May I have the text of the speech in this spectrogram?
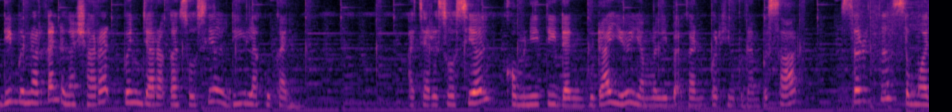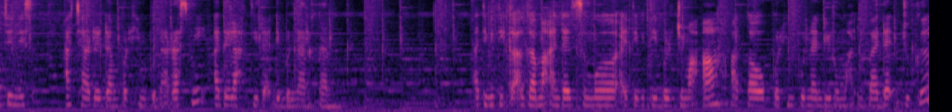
dibenarkan dengan syarat penjarakan sosial dilakukan. Acara sosial, komuniti dan budaya yang melibatkan perhimpunan besar serta semua jenis acara dan perhimpunan rasmi adalah tidak dibenarkan. Aktiviti keagamaan dan semua aktiviti berjemaah atau perhimpunan di rumah ibadat juga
